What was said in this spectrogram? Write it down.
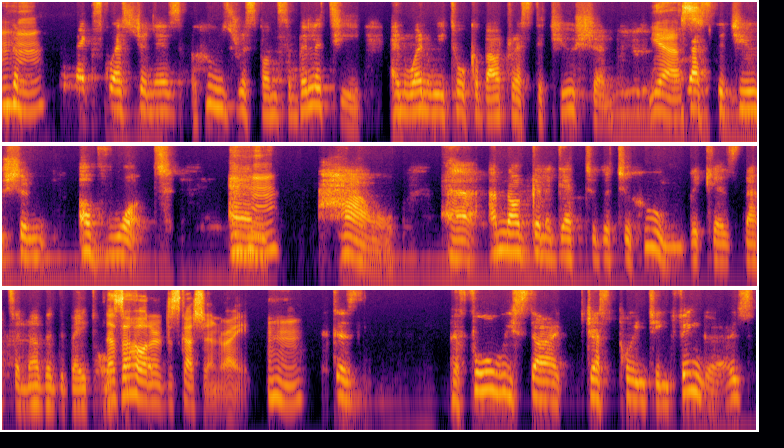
mm-hmm. the next question is whose responsibility? And when we talk about restitution, yes, restitution of what and mm-hmm. how? Uh, I'm not going to get to the to whom because that's another debate. That's a whole other discussion, right? Mm-hmm. Because before we start just pointing fingers,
